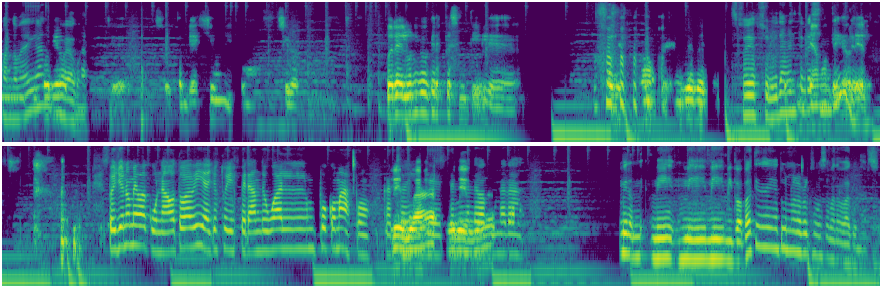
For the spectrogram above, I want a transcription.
Cuando me digan, me voy a vacunar. también como sigo. Tú eres el único que eres prescindible. Soy absolutamente prescindible. Pero yo no me he vacunado todavía, yo estoy esperando igual un poco más, po, ¿cachai? De guapo, Que terminen de vacunar a... Mira, mi, mi, mi, mi, mi papá tiene turno la próxima semana para vacunarse.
